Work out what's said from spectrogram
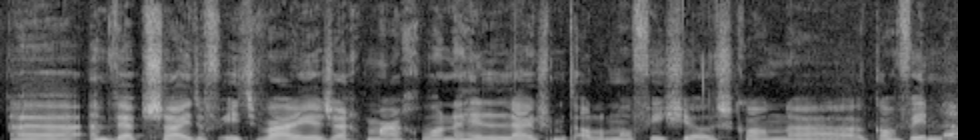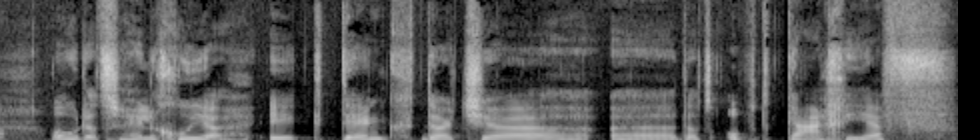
eh, een website of iets waar je zeg maar gewoon een hele lijst met allemaal fysio's kan, eh, kan vinden? Oh, dat is een hele goeie. Ik denk dat je eh, dat op het KGF,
